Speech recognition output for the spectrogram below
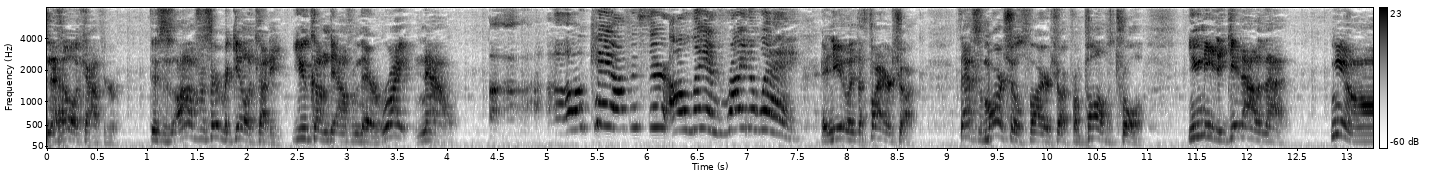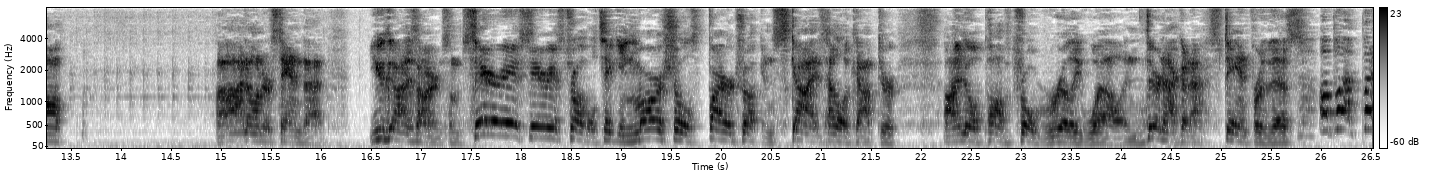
The helicopter. This is Officer McGillicuddy. You come down from there right now. Uh, okay, officer, I'll land right away. And you in the fire truck. That's Marshall's fire truck from Paw Patrol. You need to get out of that. You know. I don't understand that. You guys are in some serious, serious trouble taking Marshall's fire truck and Sky's helicopter. I know Paw Patrol really well, and they're not gonna stand for this. Oh, but, but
